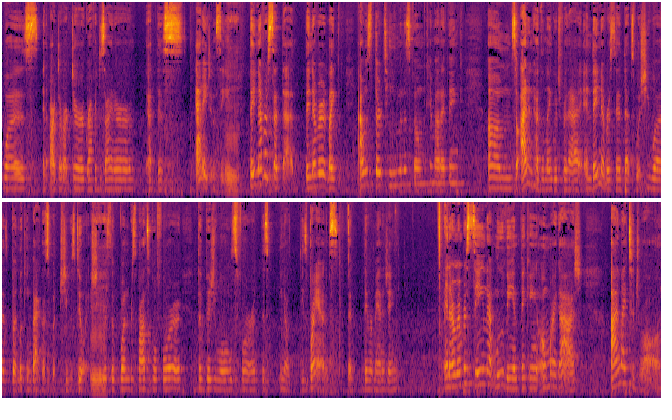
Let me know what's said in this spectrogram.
was an art director, graphic designer at this ad agency. They never said that. They never like. I was 13 when this film came out, I think. Um, so I didn't have the language for that, and they never said that's what she was. But looking back, that's what she was doing. She was the one responsible for the visuals for this, you know, these brands that they were managing. And I remember seeing that movie and thinking, oh my gosh, I like to draw.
